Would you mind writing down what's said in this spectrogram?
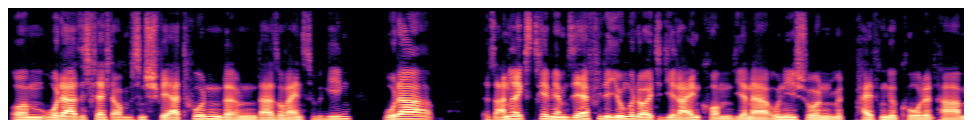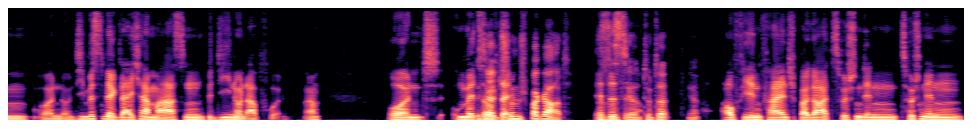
um, oder sich vielleicht auch ein bisschen schwer tun, da so reinzubegehen. Oder das andere Extrem, wir haben sehr viele junge Leute, die reinkommen, die an der Uni schon mit Python gecodet haben und, und die müssen wir gleichermaßen bedienen und abholen. Ja? Und um jetzt ist halt schon ein Spagat. Es also ist, ist ja total, ja. auf jeden Fall ein Spagat zwischen den, zwischen den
